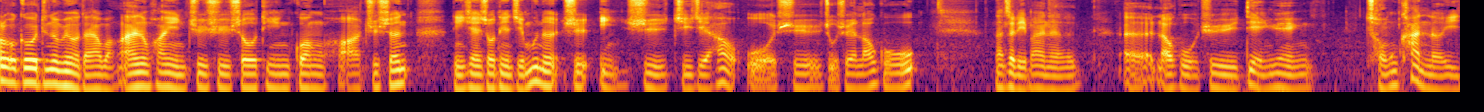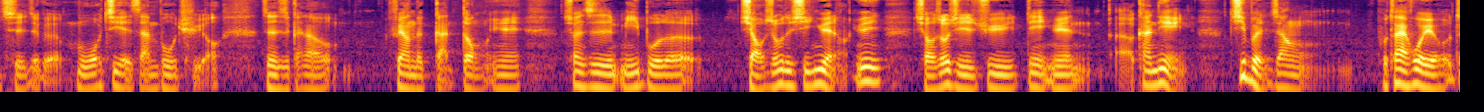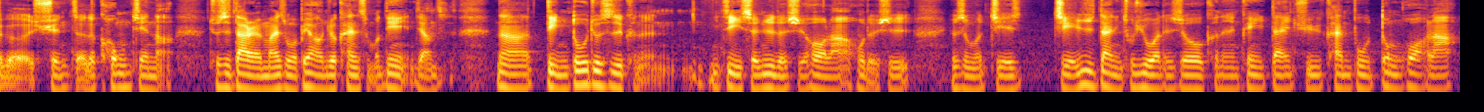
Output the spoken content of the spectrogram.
Hello，各位听众朋友，大家晚安，欢迎继续收听《光华之声》。您现在收听的节目呢是《影视集结号》，我是主持人老谷。那这礼拜呢，呃，老谷去电影院重看了一次这个《魔戒》三部曲哦，真的是感到非常的感动，因为算是弥补了小时候的心愿啊。因为小时候其实去电影院呃看电影，基本上。不太会有这个选择的空间呐，就是大人买什么票你就看什么电影这样子。那顶多就是可能你自己生日的时候啦，或者是有什么节节日带你出去玩的时候，可能可以带去看部动画啦。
